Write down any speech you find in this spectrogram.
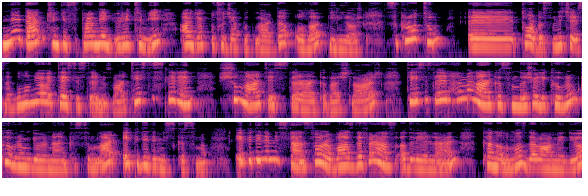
Neden? Çünkü spermlerin üretimi ancak bu sıcaklıklarda olabiliyor. Skrotum e, torbasının içerisinde bulunuyor ve testislerimiz var. Testislerin şunlar testisler arkadaşlar. Testislerin hemen arkasında şöyle kıvrım kıvrım görünen kısımlar epididimis kısmı. Epididimisten sonra vaz deferans adı verilen kanalımız devam ediyor.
